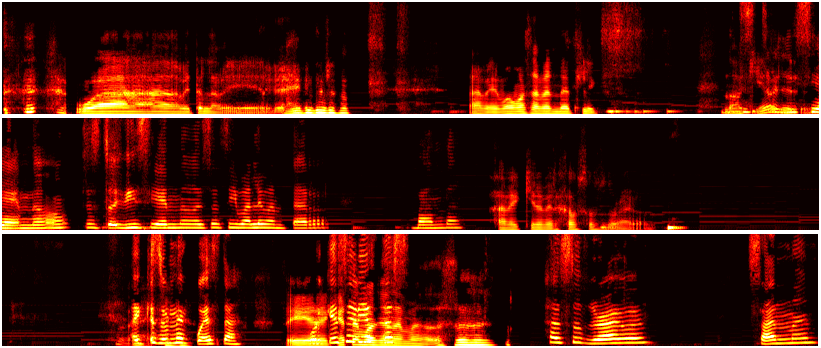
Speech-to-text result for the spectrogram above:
Guau, vete a la verga. A ver, vamos a ver Netflix. No te quiero. estoy diciendo, te estoy diciendo, eso sí va a levantar banda. A ver, quiero ver House of Dragon. Hay que hacer una encuesta. Sí, ¿Por ¿de qué qué te emociona más? House of Dragon, Sandman,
